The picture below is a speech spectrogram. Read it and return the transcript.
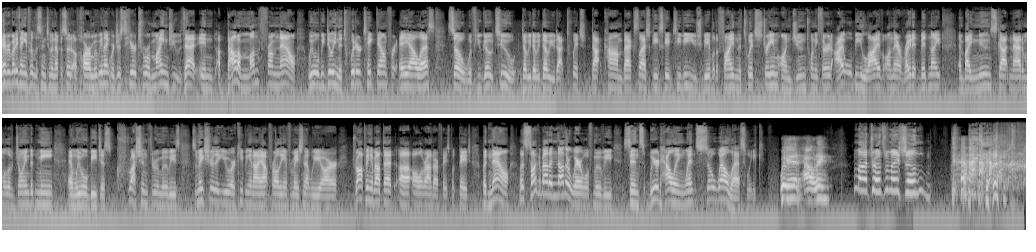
Hey, everybody, thank you for listening to an episode of Horror Movie Night. We're just here to remind you that in about a month from now, we will be doing the Twitter takedown for ALS. So if you go to www.twitch.com backslash Geekscape TV, you should be able to find the Twitch stream on June 23rd. I will be live on there right at midnight, and by noon, Scott and Adam will have joined me, and we will be just crushing through movies. So make sure that you are keeping an eye out for all the information that we are dropping about that uh, all around our Facebook page. But now, let's talk about another werewolf movie since Weird Howling went so well last week. Weird howling. My transformation!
